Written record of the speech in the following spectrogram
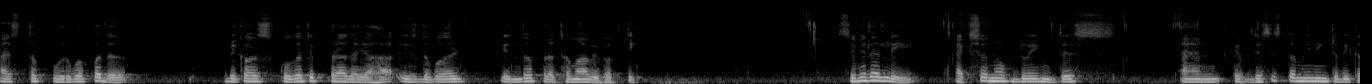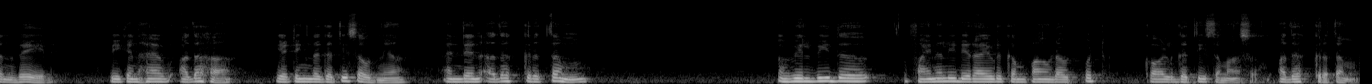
as the purva pada because kugati pradayaha is the word in the prathama vibhakti. Similarly, action of doing this and if this is the meaning to be conveyed, we can have adaha getting the gati saudnya and then adakritam will be the finally derived compound output called Gati Samasa, Adhakratam.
